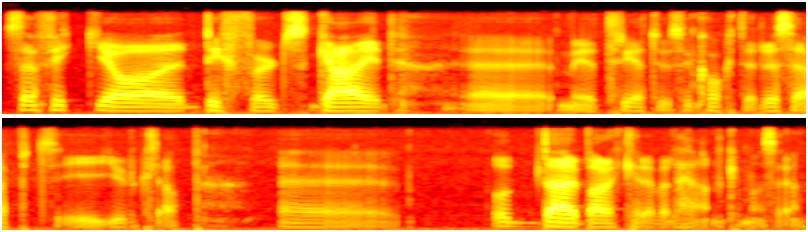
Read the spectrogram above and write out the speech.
Sen fick jag Diffords guide eh, med 3000 cocktailrecept i julklapp. Eh, och där barkade det väl hän kan man säga.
